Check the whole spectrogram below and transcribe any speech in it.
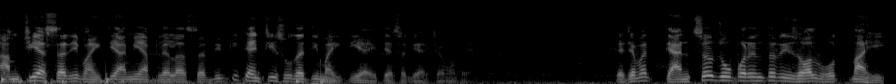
आमची असणारी माहिती आम्ही आपल्याला असतात देईल की त्यांची सुद्धा ती माहिती आहे त्या सगळ्या ह्याच्यामध्ये त्याच्यामुळे त्यांचं जोपर्यंत रिझॉल्व्ह होत नाही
